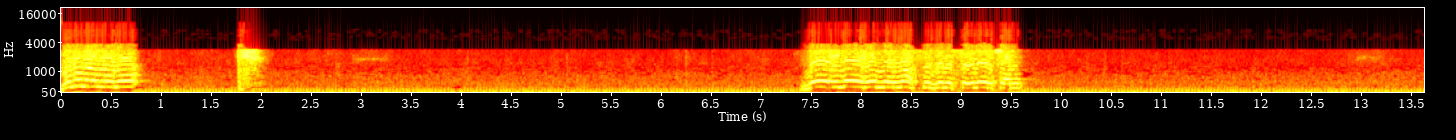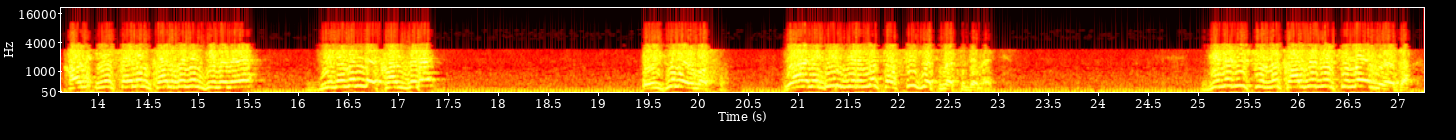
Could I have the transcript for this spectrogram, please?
Bunun anlamı La ilahe illallah sözünü söylerken insanın kalbinin diline dilinin de kalbine uygun olması yani birbirini tasdik etmesi demek. Dili bir türlü kalbi bir türlü olmayacak.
